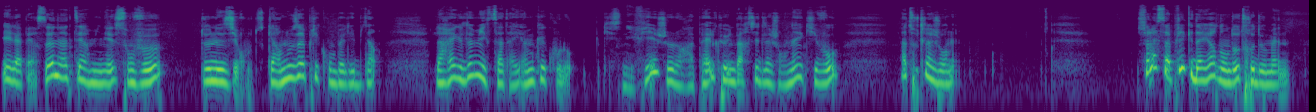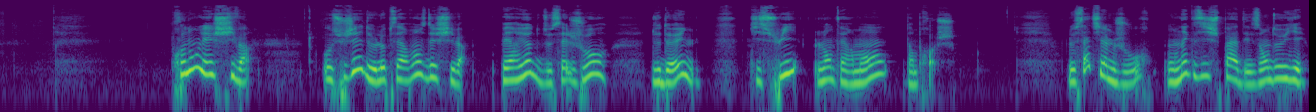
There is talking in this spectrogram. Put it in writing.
Et la personne a terminé son vœu de Nézirut, car nous appliquons bel et bien la règle de Mixatayam Kekulo, qui signifie, je le rappelle, qu'une partie de la journée équivaut à toute la journée. Cela s'applique d'ailleurs dans d'autres domaines. Prenons les Shiva. Au sujet de l'observance des Shiva, période de 7 jours de deuil qui suit l'enterrement d'un proche. Le septième jour, on n'exige pas des endeuillés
